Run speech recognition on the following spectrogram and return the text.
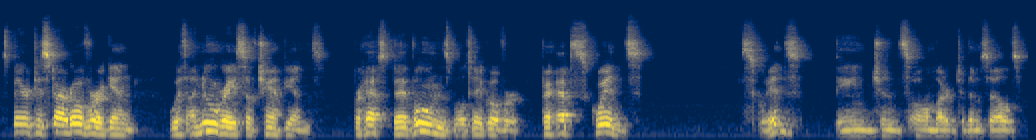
spared to start over again with a new race of champions. Perhaps baboons will take over, perhaps squids. Squids? The ancients all muttered to themselves.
